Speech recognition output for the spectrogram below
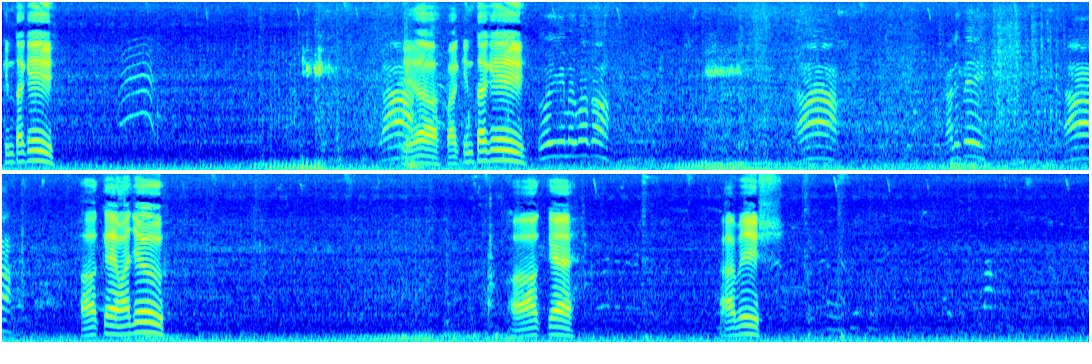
Taki. Ya. Ya, pakin taki. Tuh ini merbaka. Ah. Kali pe. Ah. Oke, maju. Oke. Habis.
